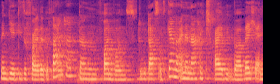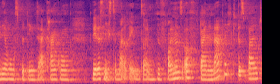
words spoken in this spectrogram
wenn dir diese Folge gefallen hat, dann freuen wir uns. Du darfst uns gerne eine Nachricht schreiben, über welche ernährungsbedingte Erkrankung wir das nächste Mal reden sollen. Wir freuen uns auf deine Nachricht. Bis bald.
